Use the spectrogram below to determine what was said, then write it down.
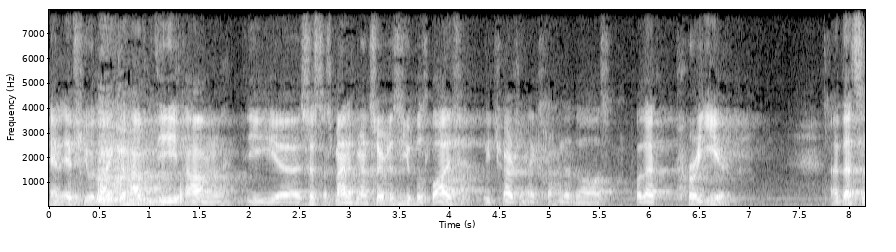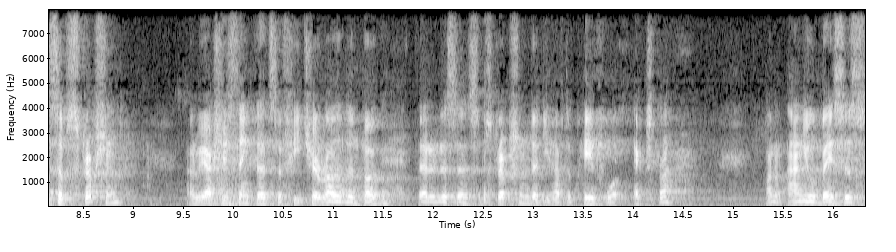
And if you would like to have the, um, the uh, systems management service UBOS Live, we charge an extra $100 for that per year. Uh, that's a subscription, and we actually think that's a feature rather than a bug, that it is a subscription that you have to pay for extra on an annual basis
